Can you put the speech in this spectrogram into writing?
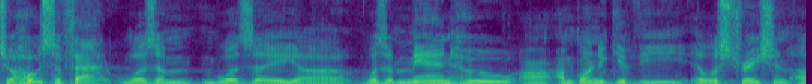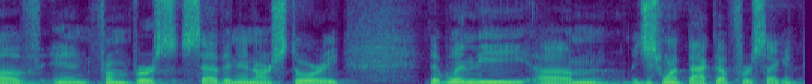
Jehoshaphat was a, was a, uh, was a man who, uh, I'm going to give the illustration of in, from verse 7 in our story, that when the, um, I just want to back up for a second.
